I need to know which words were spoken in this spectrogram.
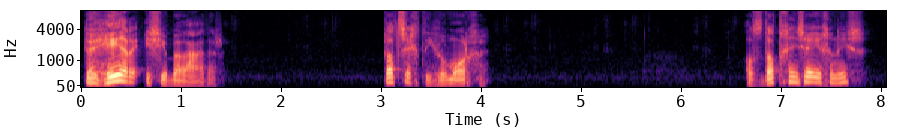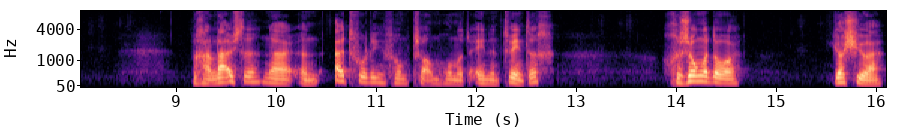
De Heere is je bewaarder. Dat zegt hij vanmorgen. Als dat geen zegen is, we gaan luisteren naar een uitvoering van Psalm 121, gezongen door Joshua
